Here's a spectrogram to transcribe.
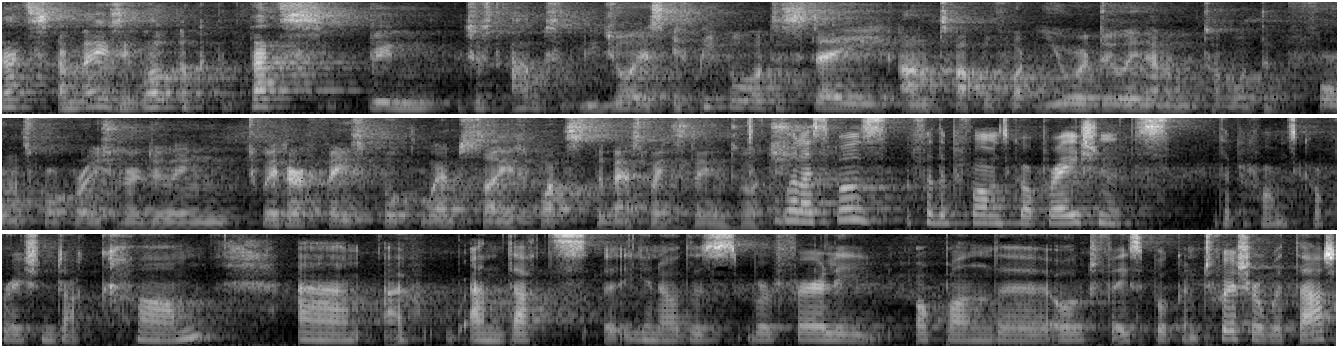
that's amazing. Well, look, that's been just absolutely joyous. If people want to stay on top of what you're doing and on top of what the Performance Corporation are doing, Twitter, Facebook, website, what's the best way to stay in touch? Well, I suppose for the Performance Corporation, it's theperformancecorporation.com. Um, and that's, you know, there's, we're fairly up on the old Facebook and Twitter with that.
